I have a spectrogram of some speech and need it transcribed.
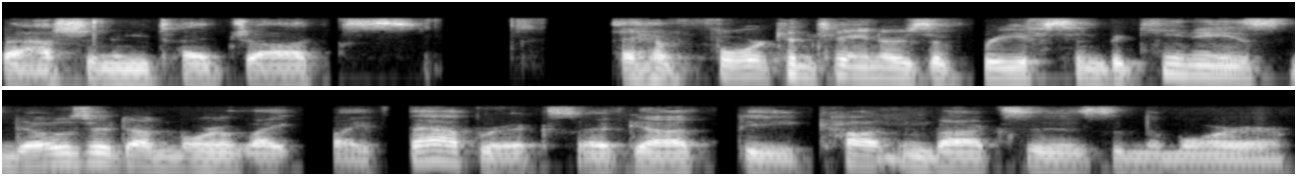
fashiony type jocks. I have four containers of briefs and bikinis. Those are done more like by fabrics. I've got the cotton boxes and the more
